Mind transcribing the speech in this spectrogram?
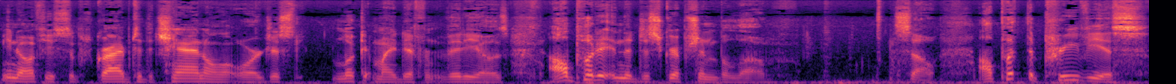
you know, if you subscribe to the channel or just look at my different videos, I'll put it in the description below. So I'll put the previous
